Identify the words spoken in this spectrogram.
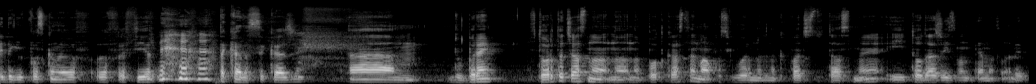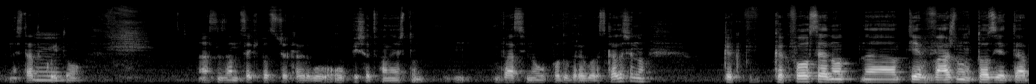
и да ги пускаме в, в ефир, така да се каже. А, добре. Втората част на, на, на подкаста е малко си говорим нали, на каква частота сме и то даже извън темата. Нали, нещата, mm. които аз не знам всеки път се чуя как да го опиша това нещо. Вас и много по-добре го разказваше, но как, какво все едно а, ти е важно на този етап?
